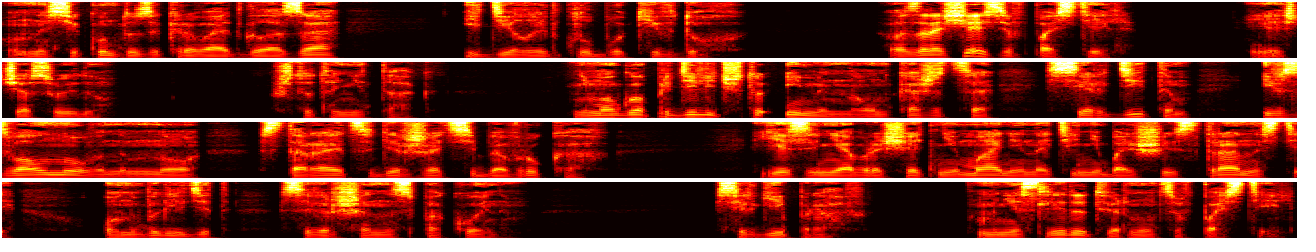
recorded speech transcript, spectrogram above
Он на секунду закрывает глаза и делает глубокий вдох. Возвращайся в постель. Я сейчас уйду. Что-то не так. Не могу определить, что именно. Он кажется сердитым и взволнованным, но старается держать себя в руках. Если не обращать внимания на те небольшие странности, он выглядит совершенно спокойным. Сергей прав. Мне следует вернуться в постель.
